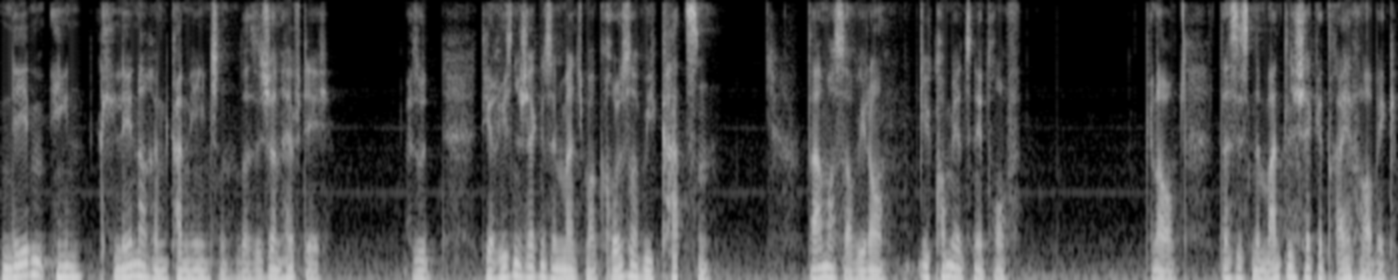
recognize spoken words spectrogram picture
neben in kleineren Kaninchen. Das ist schon heftig. Also die Riesenschecken sind manchmal größer wie Katzen. Da es auch wieder. Ich komme jetzt nicht drauf. Genau, das ist eine Mantelschecke dreifarbig.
